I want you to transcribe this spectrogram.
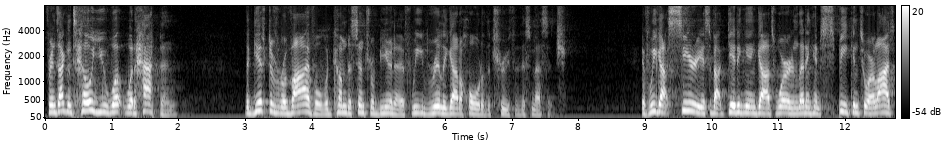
Friends, I can tell you what would happen. The gift of revival would come to Central Buna if we really got a hold of the truth of this message if we got serious about getting in God's word and letting Him speak into our lives,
